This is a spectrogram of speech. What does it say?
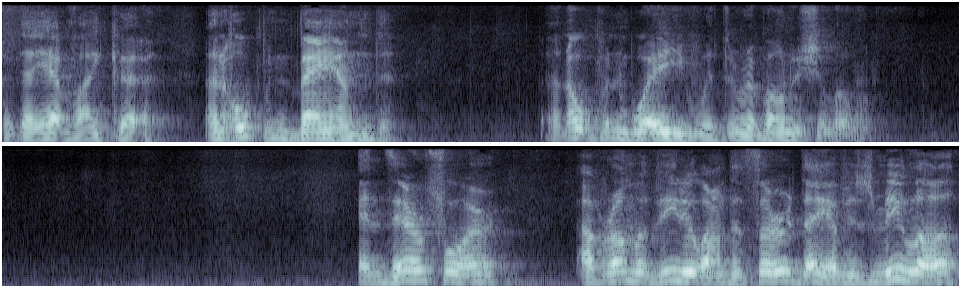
They have like a, an open band, an open wave with the Ribbono Shel Olam. And therefore, Avram Avinu on the third day of his Milah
